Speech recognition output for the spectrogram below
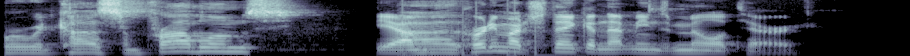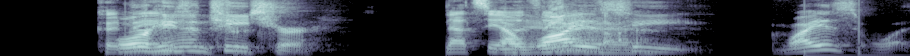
where it would cause some problems. Yeah, I'm Uh, pretty much thinking that means military. Could or be. he's a teacher. That's the now, other why thing is thought. he? Why is what?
